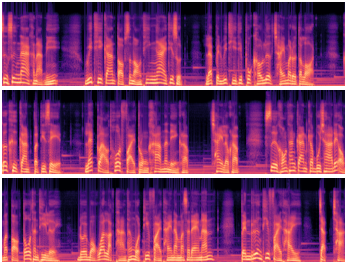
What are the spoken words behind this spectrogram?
ซึ่งซึ่งหน้าขนาดนี้ วิธีการตอบสนองที่ง่ายที่สุด และเป็นวิธีที่พวกเขาเลือกใช้มาโดยตลอด ก็คือการปฏิเสธ และกล่าวโทษฝ่ายตรงข้ามนั่นเองครับ ใช่แล้วครับ สื่อของทางการกัมพูชาได้ออกมาตอบโต้ทันทีเลย โดยบอกว่าหลักฐานทั้งหมดที่ฝ่ายไทยนำมาแสดงนั้น เป็นเรื่องที่ฝ่ายไทยจัดฉาก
